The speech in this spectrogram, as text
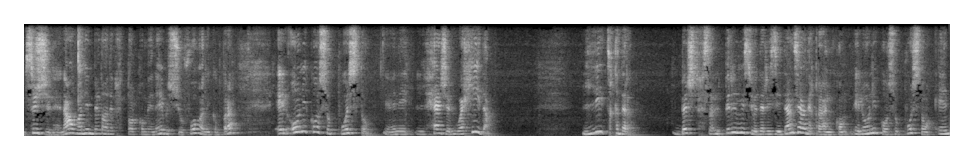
مسجل هنا وغادي من بعد غادي نحطو لكم هنايا باش تشوفوه غادي نكبره. ال único supuesto يعني الحاجة الوحيدة اللي تقدر باش تحصل على ال permiso de residencia غادي نقراها لكم. Único supuesto en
